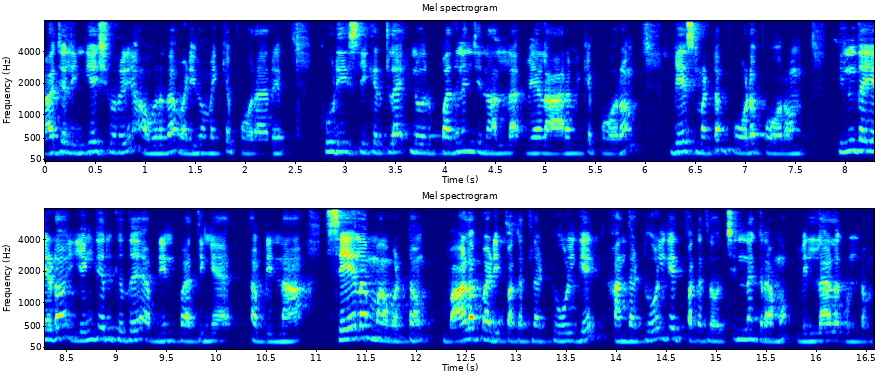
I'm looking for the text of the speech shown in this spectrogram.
ராஜலிங்கேஸ்வரையும் அவர் தான் வடிவமைக்க போறாரு. கூடிய சீக்கிரத்தில் இன்னொரு பதினஞ்சு நாளில் வேலை ஆரம்பிக்க போகிறோம் பேஸ் மட்டம் போட போகிறோம் இந்த இடம் எங்கே இருக்குது அப்படின்னு பார்த்தீங்க அப்படின்னா சேலம் மாவட்டம் வாழப்பாடி பக்கத்தில் டோல்கேட். அந்த டோல்கேட் பக்கத்தில் ஒரு சின்ன கிராமம் வெள்ளாளகுண்டம்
